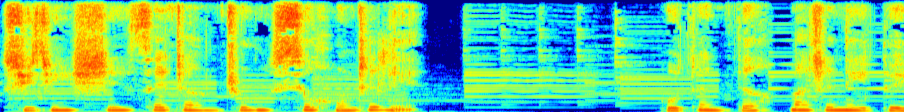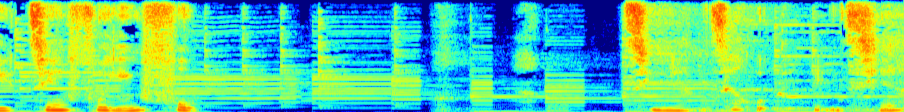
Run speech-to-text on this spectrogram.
徐军师在帐中羞红着脸，不断的骂着那对奸夫淫妇，竟然在我的面前，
